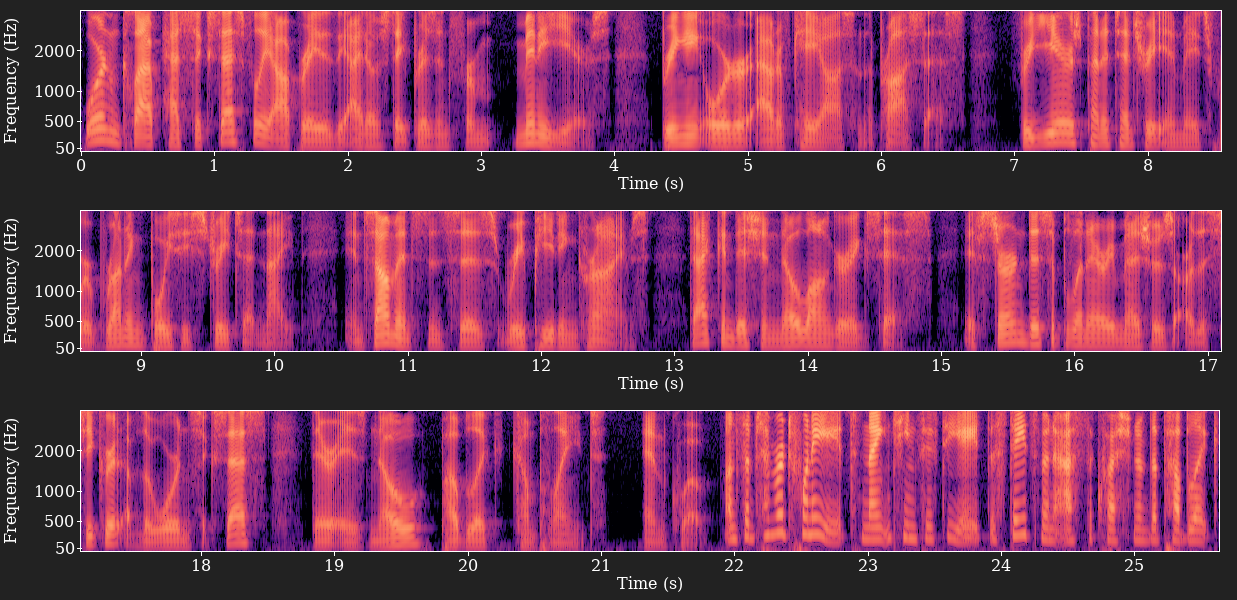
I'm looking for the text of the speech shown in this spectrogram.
Warden Clapp has successfully operated the Idaho State Prison for many years, bringing order out of chaos in the process. For years, penitentiary inmates were running Boise streets at night In some instances, repeating crimes. That condition no longer exists. If stern disciplinary measures are the secret of the warden's success, there is no public complaint. On September 28, 1958, the statesman asked the question of the public,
